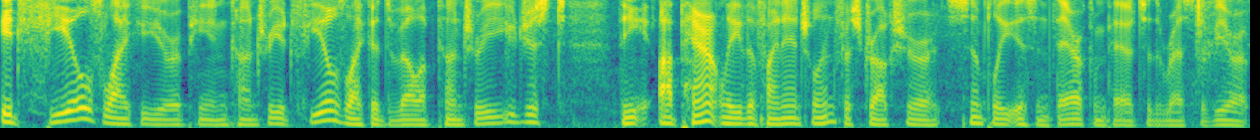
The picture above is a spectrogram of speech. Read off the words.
it feels like a European country. It feels like a developed country. You just the apparently the financial infrastructure simply isn't there compared to the rest of Europe.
